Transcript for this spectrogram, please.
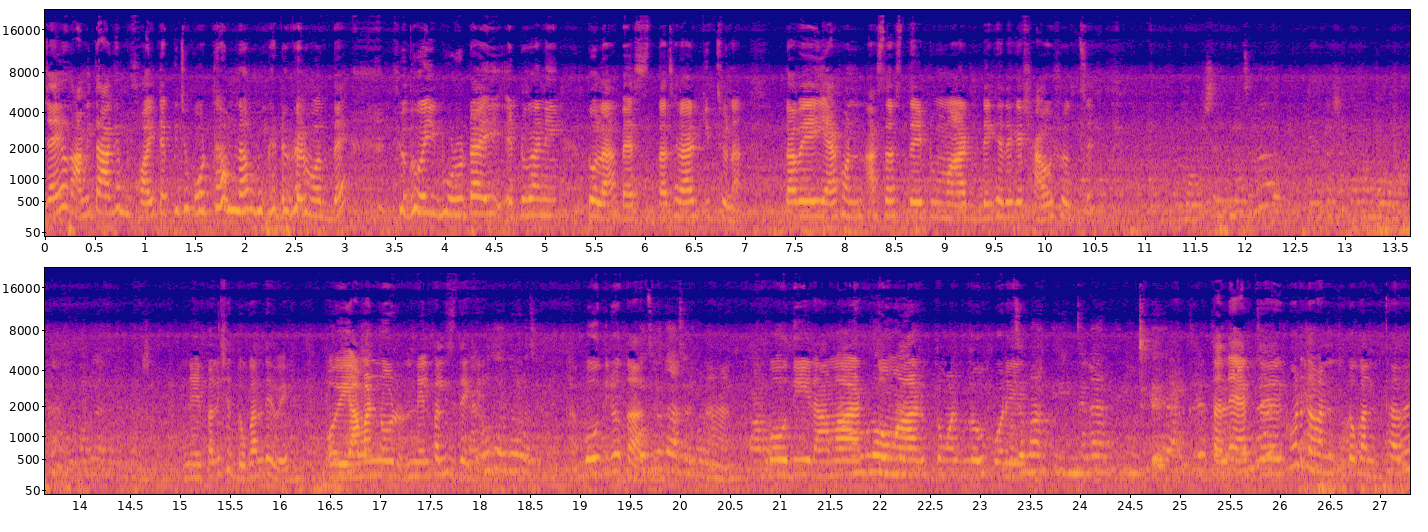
যাই হোক, আমি তো আগে ভয়টা কিছু করতাম না মুখে টুকের মধ্যে। শুধু ওই ভুরুটাই একটুখানি তোলা, ব্যাস, তাছাড়া আর কিচ্ছু না। তবে এই এখন আস্তে আস্তে একটু মার দেখে দেখে সাহস হচ্ছে। নেল পালিশের দোকান দেবে? ওই আমার নেল পালিশ দেখে। বৌদিরও তো আছে। হ্যাঁ বৌদির, আমার, তোমার তোমার জায়গায় তিন তাহলে এক জায়গায় করে দোকান দোকান দিতে হবে।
